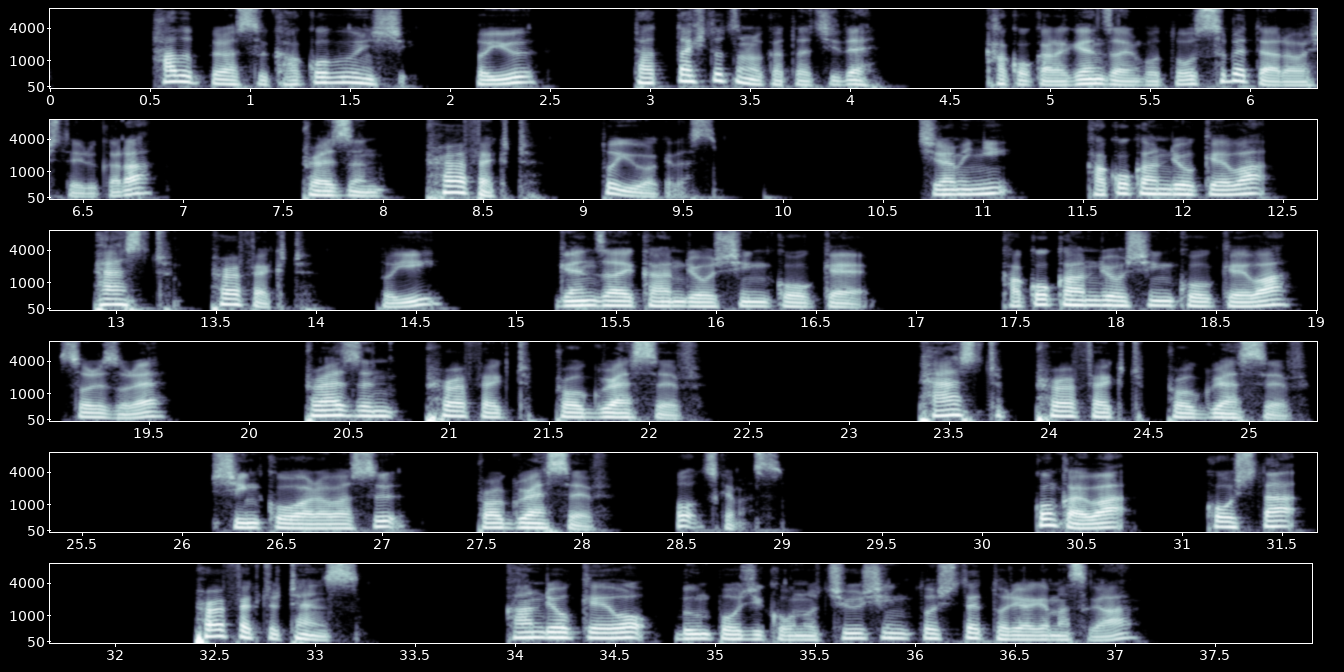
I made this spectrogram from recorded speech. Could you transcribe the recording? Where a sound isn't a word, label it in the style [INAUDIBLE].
have プラス過去分詞というたった一つの形で過去から現在のことをすべて表しているから present perfect というわけです。ちなみに過去完了形は past perfect と言い、現在完了進行形、過去完了進行形はそれぞれ present perfect progressive、past perfect progressive、進行を表す progressive をつけます。今回はこうした perfect tense 完了形を文法事項の中心として取り上げますが、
